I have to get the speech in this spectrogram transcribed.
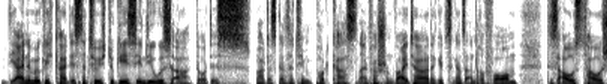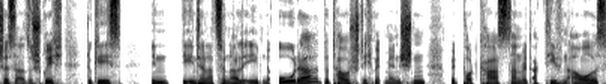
die eine Möglichkeit ist natürlich, du gehst in die USA. Dort ist halt das ganze Thema Podcasten einfach schon weiter. Da gibt es eine ganz andere Form des Austausches. Also sprich, du gehst in die internationale Ebene. Oder du tauschst dich mit Menschen, mit Podcastern, mit Aktiven aus,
